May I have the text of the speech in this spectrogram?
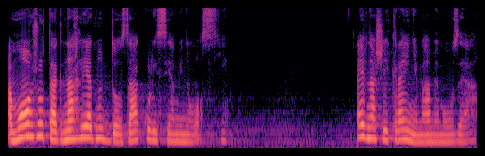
a môžu tak nahliadnúť do zákulisia minulosti. Aj v našej krajine máme múzea.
